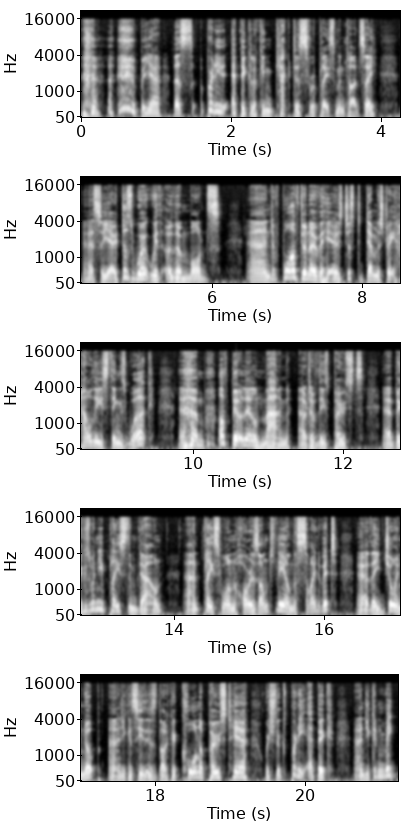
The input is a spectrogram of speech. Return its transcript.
but yeah, that's a pretty epic looking cactus replacement I'd say. Uh, so yeah, it does work with other mods. And what I've done over here is just to demonstrate how these things work. Um, I've built a little man out of these posts, uh, because when you place them down, and place one horizontally on the side of it. Uh, they join up and you can see there's like a corner post here which looks pretty epic and you can make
